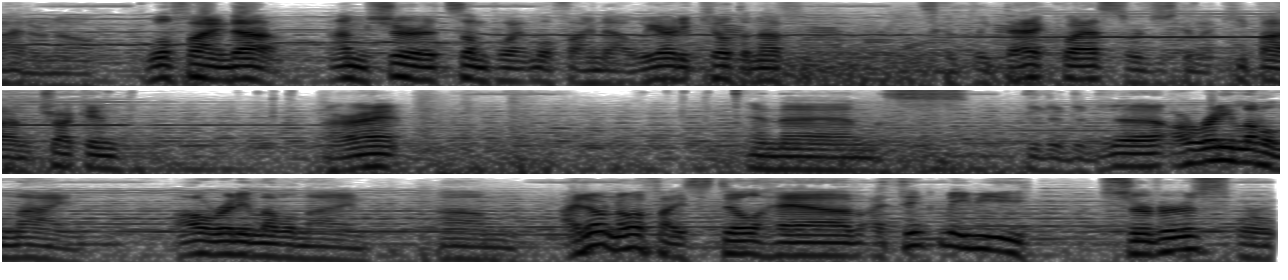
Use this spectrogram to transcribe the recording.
I don't know. We'll find out. I'm sure at some point we'll find out. We already killed enough. Let's complete that quest. We're just gonna keep on trucking. Alright. And then... Already level 9. Already level 9. Um, I don't know if I still have... I think maybe servers or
